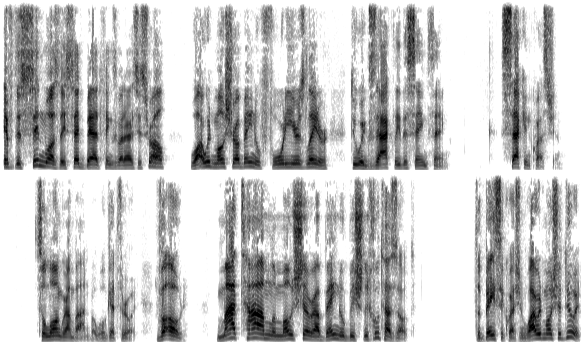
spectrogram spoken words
If the sin was they said bad things about Eretz Yisrael, why would Moshe Rabbeinu 40 years later do exactly the same thing? Second question. It's a long Ramban, but we'll get through it. Va'od. Matam Moshe Rabbeinu bishlichut hazot. The basic question: Why would Moshe do it?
